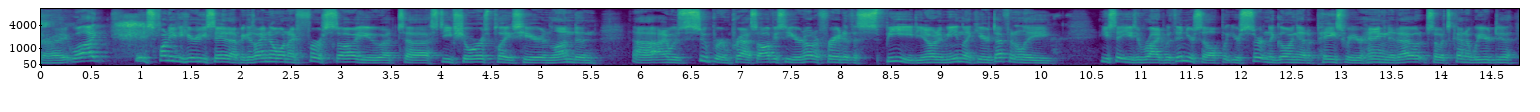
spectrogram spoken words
All right. Well, I, it's funny to hear you say that because I know when I first saw you at uh, Steve Shore's place here in London, uh, I was super impressed. Obviously, you're not afraid of the speed. You know what I mean? Like you're definitely you say you ride within yourself, but you're certainly going at a pace where you're hanging it out. So it's kind of weird to,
